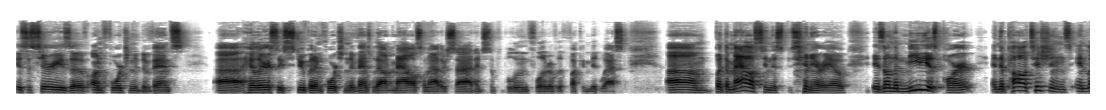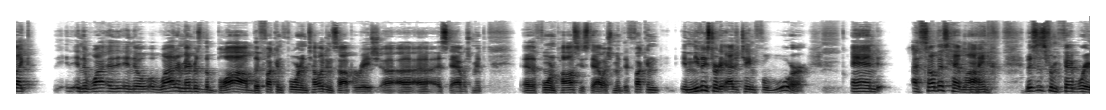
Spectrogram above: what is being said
it's a series of unfortunate events, uh, hilariously stupid, unfortunate events without malice on either side, and just a balloon float over the fucking Midwest. Um, but the malice in this scenario is on the media's part and the politicians and like in the in the wider members of the blob, the fucking foreign intelligence operation uh, uh, establishment, uh, the foreign policy establishment, they fucking immediately started agitating for war. And I saw this headline. This is from February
